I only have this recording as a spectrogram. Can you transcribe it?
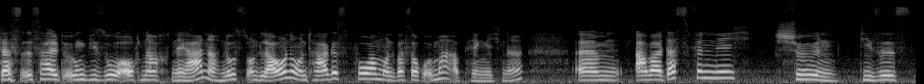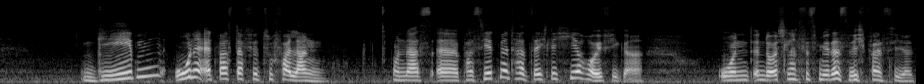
das ist halt irgendwie so auch nach, naja, nach Lust und Laune und Tagesform und was auch immer abhängig. Ne? Ähm, aber das finde ich schön, dieses Geben, ohne etwas dafür zu verlangen. Und das äh, passiert mir tatsächlich hier häufiger. Und in Deutschland ist mir das nicht passiert.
